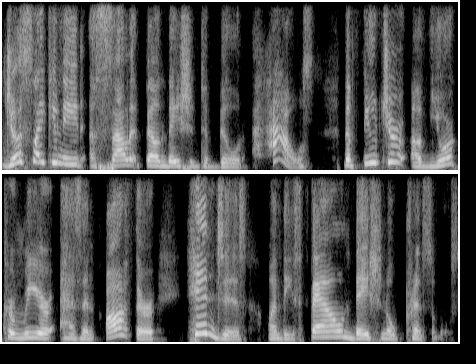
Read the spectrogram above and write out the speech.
Just like you need a solid foundation to build a house, the future of your career as an author hinges on these foundational principles.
